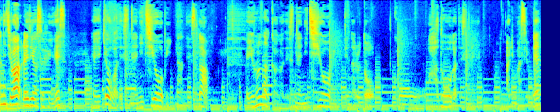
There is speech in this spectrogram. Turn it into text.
こんにちはレディオスフィーです、えー、今日はですね日曜日なんですが世の中がですね日曜日ってなるとこう波動がですねありますよね。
